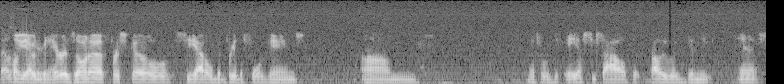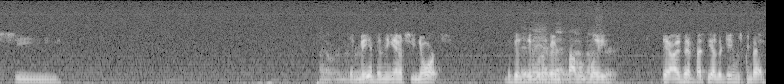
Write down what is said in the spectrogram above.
that was. Oh yeah, it would have been Arizona, Frisco, Seattle, been three of the four games. Um, that's what was the AFC South. It probably would have been the NFC. I don't remember. It may have been the NFC North because It it, would have been, I'm probably. sure. Yeah, I bet the other game was Green Bay.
